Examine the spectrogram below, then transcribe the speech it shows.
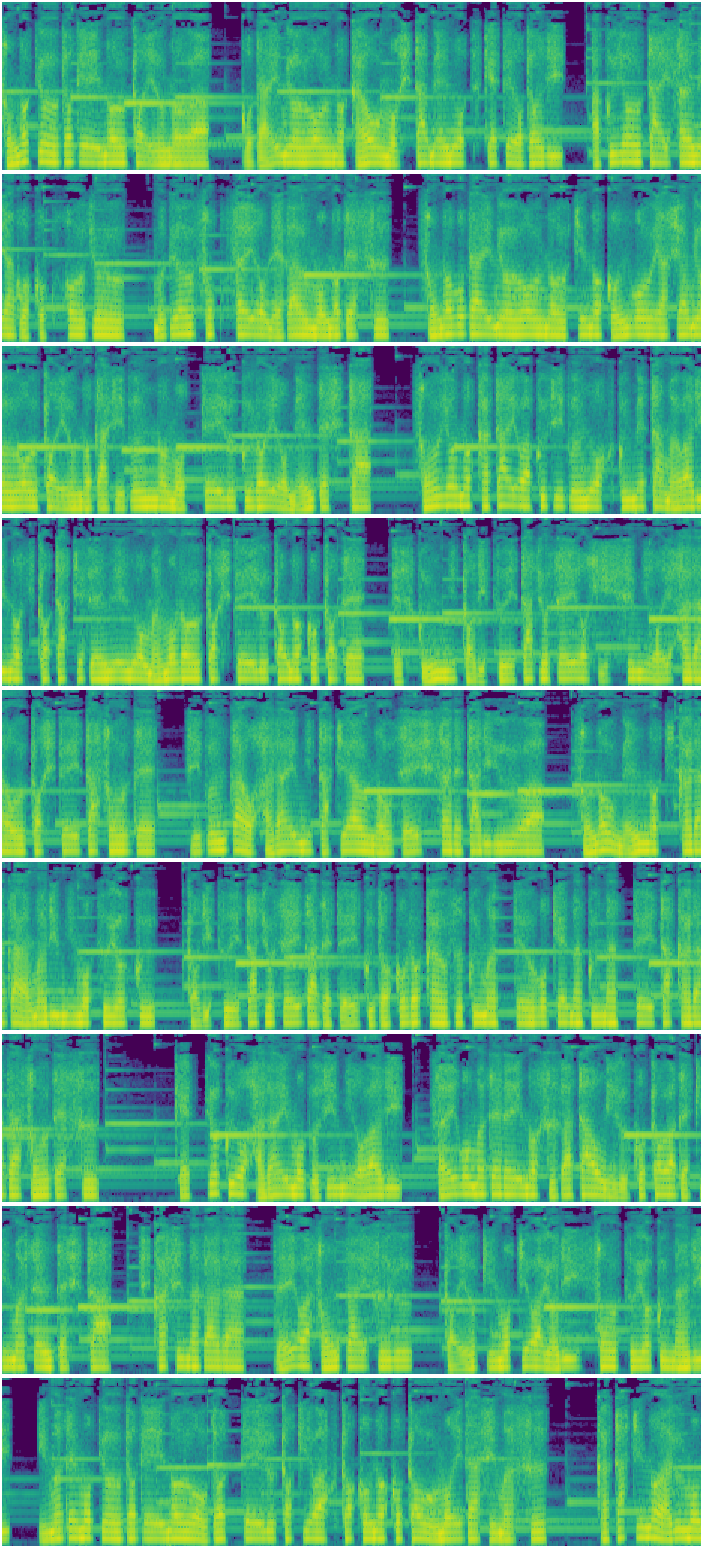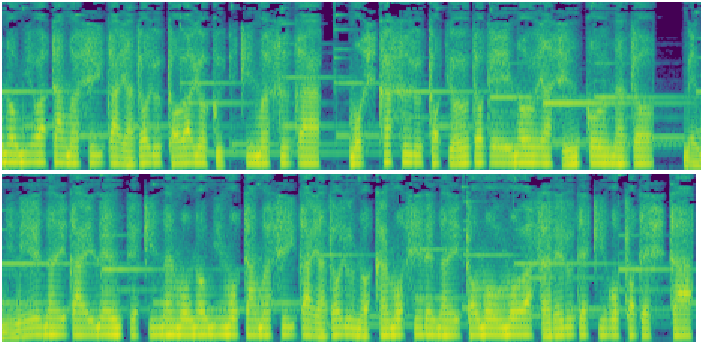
その郷土芸能というのは、五大名王の顔を模した面をつけて踊り、悪霊退散や五穀豊穣、無病息災を願うものです。その五大名王のうちの金剛や社名王というのが自分の持っている黒いお面でした。僧侶の方曰く自分を含めた周りの人たち全員を守ろうとしているとのことで、S 君に取り付いた女性を必死に追い払おうとしていたそうで、自分がお払いに立ち会うのを制止された理由は、そのお面の力があまりにも強く、取り付いた女性が出ていくどころかうずくまって動けなくなっていたからだそうです。結局お払いも無事に終わり、最後まで霊の姿を見ることはできませんでした。しかしながら、霊は存在する、という気持ちはより一層強くなり、今でも郷土芸能を踊っている時はふとこのことを思い出します。形のあるものには魂が宿るとはよく聞きますが、もしかすると郷土芸能や信仰など、目に見えない概念的なものにも魂が宿るのかもしれないとも思わされる出来事でした。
